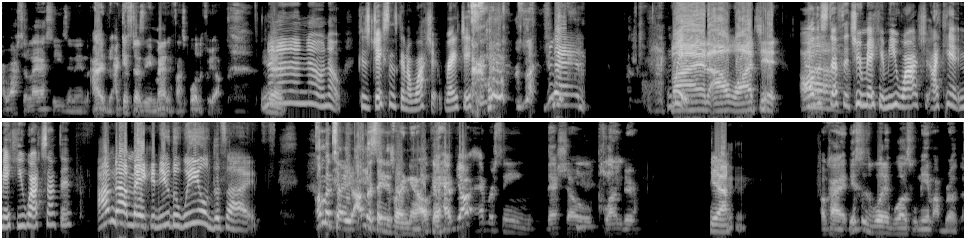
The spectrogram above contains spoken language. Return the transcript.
I watched the last season, and I I guess it doesn't even matter if I spoil it for y'all. No, Yeah. no, no, no, no. Because Jason's gonna watch it, right, Jason? Man, Wait, fine, I'll watch it. All the stuff that you're making me watch, I can't make you watch something. I'm not making you. The wheel decides. I'm gonna tell you. I'm gonna say this right now. Okay, have y'all ever seen that show Plunder? Yeah. Okay, this is what it was with me and my brother.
